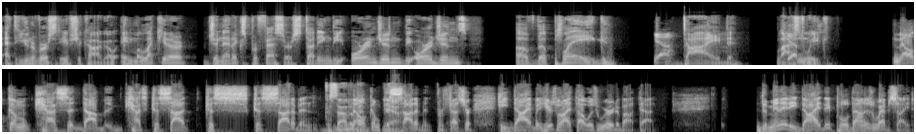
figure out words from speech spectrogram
At the University of Chicago, a molecular genetics professor studying the origin the origins of the plague Yeah. died last Yeah. week. Malcolm Casadab, Cas, Casad, Cas, Casadaban. Casadaban, Malcolm yeah. Professor. He died, but here's what I thought was weird about that. The minute he died, they pulled down his website.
